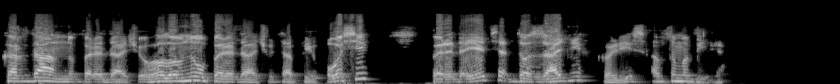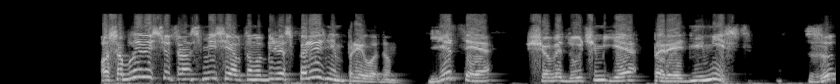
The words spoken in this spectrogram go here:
карданну передачу, головну передачу та півосі передається до задніх коліс автомобіля. Особливістю трансмісії автомобіля з переднім приводом є те, що ведучим є передній міст з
